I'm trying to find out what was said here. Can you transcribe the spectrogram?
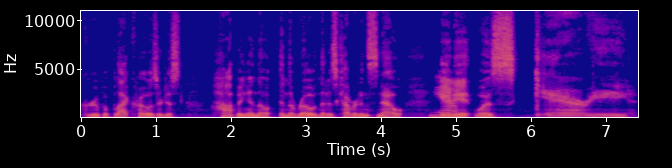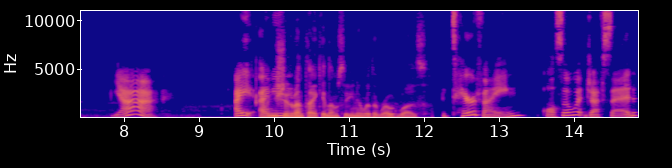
group of black crows are just hopping in the in the road that is covered in snow Yeah. and it was scary yeah. I I I mean, mean, you should have been thanking them so you knew where the road was. terrifying. Also, what Jeff said.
